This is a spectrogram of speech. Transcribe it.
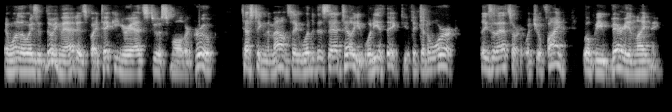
And one of the ways of doing that is by taking your ads to a smaller group, testing them out, and saying, "What did this ad tell you? What do you think? Do you think it'll work?" Things of that sort. What you'll find will be very enlightening.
